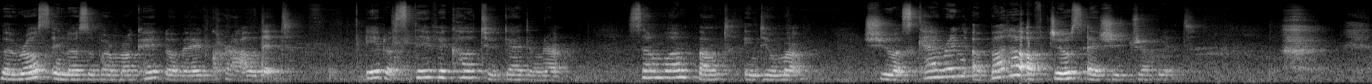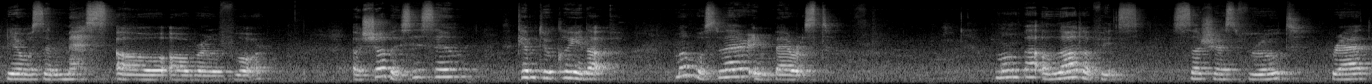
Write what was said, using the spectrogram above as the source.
The roads in the supermarket were very crowded. It was difficult to get around. Someone bumped into Mom. She was carrying a bottle of juice and she dropped it. There was a mess all over the floor. A shop assistant came to clean it up. Mom was very embarrassed. Mom bought a lot of things, such as fruit, bread,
